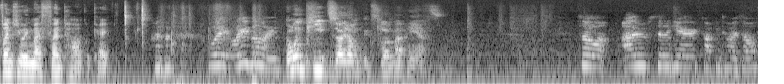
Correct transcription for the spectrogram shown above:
fun hearing my friend talk, okay? Wait, where are you going? Going pee so I don't explode my pants. So I'm sitting here talking to myself.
